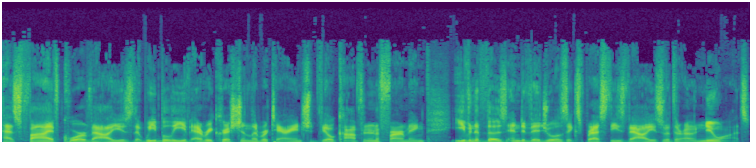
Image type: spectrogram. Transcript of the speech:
has five core values that we believe every Christian libertarian should feel confident affirming, even if those individuals express these values with their own nuance.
